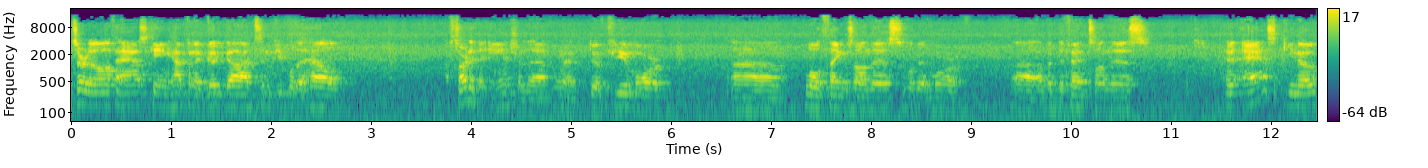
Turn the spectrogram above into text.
Started off asking, how can a good God send people to hell? I started to answer that. I'm going to do a few more uh, little things on this, a little bit more uh, of a defense on this and ask, you know,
